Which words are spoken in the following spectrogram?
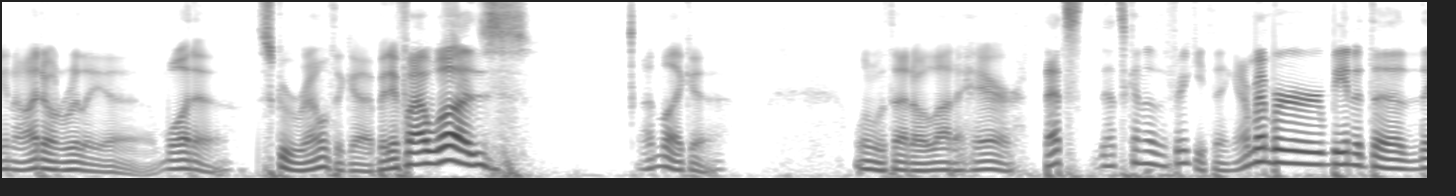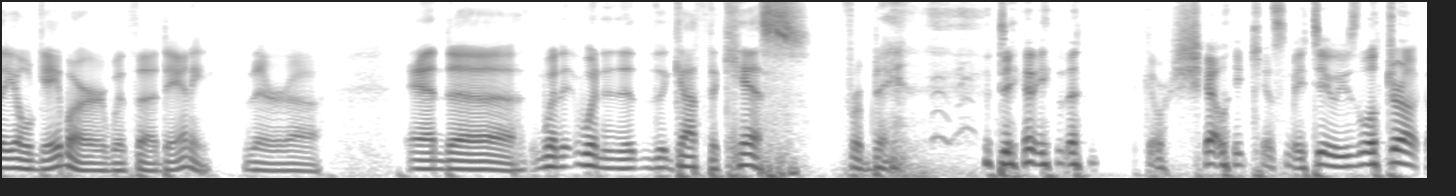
you know, I don't really uh, want to screw around with the guy, but if I was, I'd like a one without a lot of hair. That's that's kind of the freaky thing. I remember being at the the old gay bar with uh, Danny there, uh, and uh, when it, when it, got the kiss from Dan, Danny, then or Shelly kissed me too. He was a little drunk.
